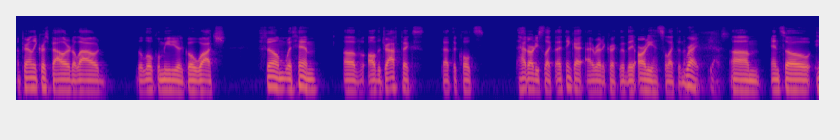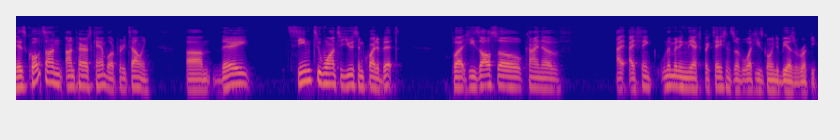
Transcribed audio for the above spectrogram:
apparently, Chris Ballard allowed the local media to go watch film with him of all the draft picks that the Colts had already selected. I think I, I read it correctly. They already had selected them. right, yes. Um, and so his quotes on on Parris Campbell are pretty telling. Um, they seem to want to use him quite a bit, but he's also kind of, I, I think, limiting the expectations of what he's going to be as a rookie.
